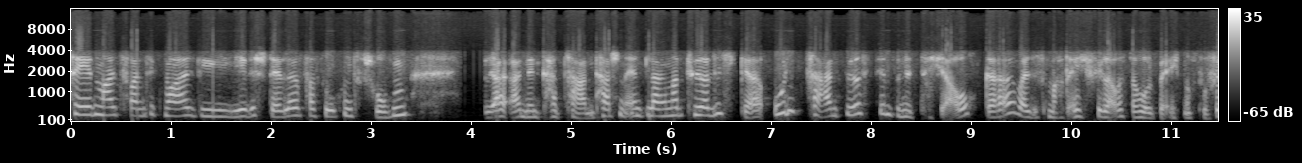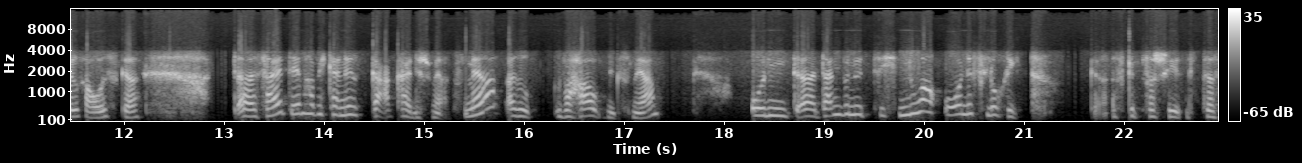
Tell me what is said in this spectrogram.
zehnmal, zwanzigmal, die jede Stelle versuchen zu schrubben, an den Ta- Zahntaschen entlang natürlich, gell? und Zahnbürstchen benutze ich auch, gell? weil das macht echt viel aus, da holt man echt noch so viel raus. Gell? Äh, seitdem habe ich keine, gar keine Schmerzen mehr, also überhaupt nichts mehr. Und äh, dann benutze ich nur ohne Fluorid. Es gibt verschiedene, das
